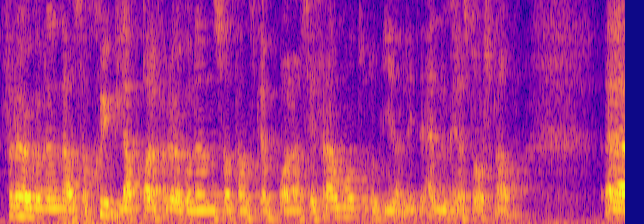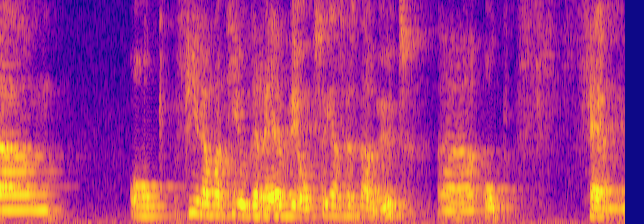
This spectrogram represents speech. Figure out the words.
för ögonen, alltså skygglappar för ögonen så att han ska bara se framåt och då blir han lite ännu mer startsnabb. Um, och fyra Matteo de Rev är också ganska snabb ut. Uh, och fem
